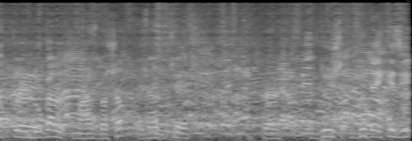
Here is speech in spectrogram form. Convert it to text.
চাঁদপুরের লোকাল মাছ দর্শক এটা হচ্ছে দুটাই কেজি।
